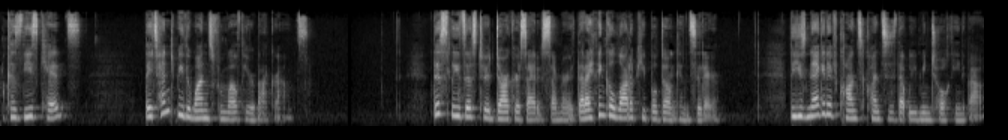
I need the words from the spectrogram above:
Because these kids, they tend to be the ones from wealthier backgrounds. This leads us to a darker side of summer that I think a lot of people don't consider. These negative consequences that we've been talking about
